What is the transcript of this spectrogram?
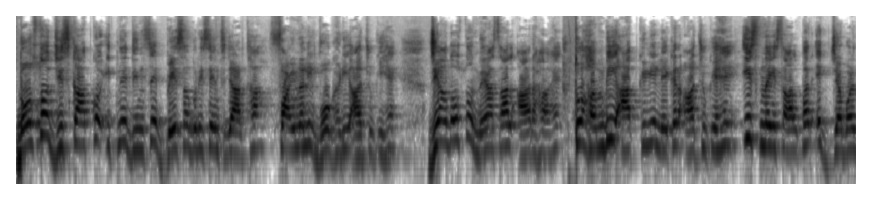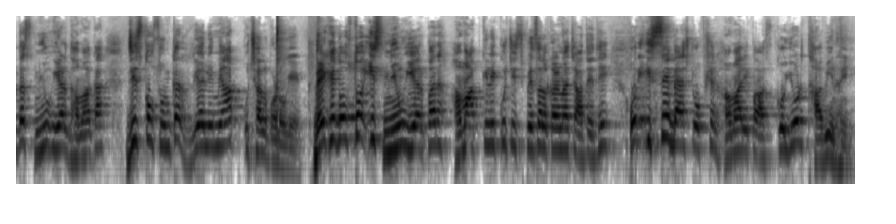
दोस्तों, जिसका आपको इतने दिन से बेसब्री से इंतज़ार था फाइनली वो घड़ी आ चुकी है। जी हाँ दोस्तों, नया साल आ रहा है तो हम भी आपके लिए लेकर आ चुके हैं इस नए साल पर एक ज़बरदस्त न्यू ईयर धमाका, जिसको सुनकर रियली में आप उछल पड़ोगे। देखे दोस्तों, इस न्यू ईयर पर हम आपके लिए कुछ स्पेशल करना चाहते थे, और इससे बेस्ट ऑप्शन हमारे पास कोई और था भी नहीं।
